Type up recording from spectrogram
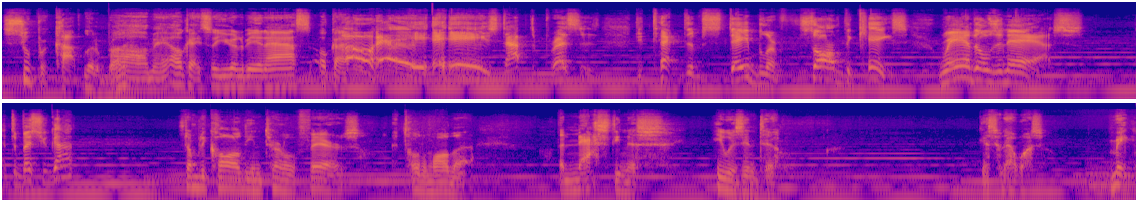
super cop, little brother. Oh, man. Okay, so you're going to be an ass? Okay. Oh, hey, hey, hey, stop the presses. Detective Stabler solved the case. Randall's an ass. That the best you got? Somebody called the internal affairs. I told them all the, the nastiness he was into. Guess who that was? Me.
